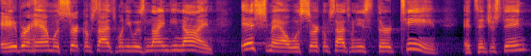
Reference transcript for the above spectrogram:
Abraham was circumcised when he was 99. Ishmael was circumcised when he was 13. It's interesting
